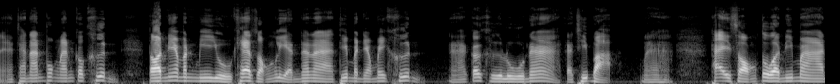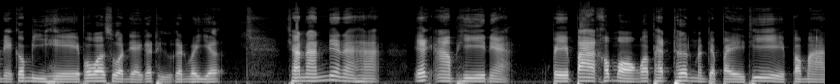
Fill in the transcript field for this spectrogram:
นะฉะนั้นพวกนั้นก็ขึ้น ตอนนี้มันมีอยู่แค่ 2 เหรียญเท่านะที่มันยังไม่ขึ้นนะก็คือลูน่ากับชิบะนะถ้าไอ้สองตัวนี้มาเนี่ยก็มีเฮ เพราะว่าส่วนใหญ่ก็ถือกันไว้เยอะ ฉะนั้นเนี่ยนะฮะ XRP เนี่ยเปป้าเขามองว่าแพทเทิร์นมันจะไปที่ประมาณ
